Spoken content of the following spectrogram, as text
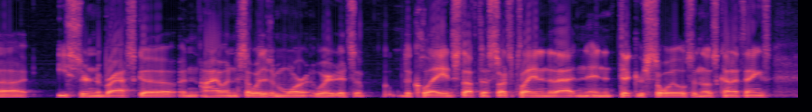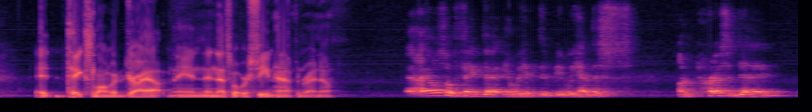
uh, eastern Nebraska and Iowa, and so where there's more where it's a the clay and stuff that starts playing into that, and, and thicker soils and those kind of things. It takes longer to dry out, and, and that's what we're seeing happen right now. I also think that you know we we have this unprecedented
